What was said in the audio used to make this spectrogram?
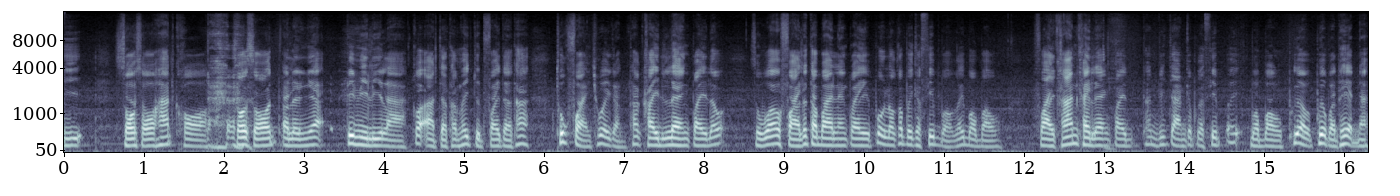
มี สอสอฮาร์ดคอร์สอสออะไรเงี้ยที่มีลีลาก็อาจจะทำให้จุดไฟแต่ถ้าทุกฝ่ายช่วยกัน ถ้าใครแรงไปแล้วสมมติว่าฝ่ายรัฐบาลแรงไป พวกเราก็ไปกระซิบบอกให้เบาๆฝ่ายค้านใครแรงไปท่านพิจารณ์ก็กระซิบเอ้ยเบาๆเพื่อเพื่อประเทศนะ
